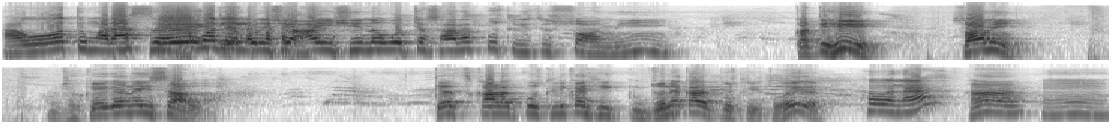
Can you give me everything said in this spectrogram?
अहो तुम्हाला असं बोललेलं एकोणीसशे पटत ऐंशी नव्वदच्या सालात पुसलीस ती स्वामी. का ते ही? स्वामी झुकेगा नाही साला? त्याच काळात पुसली का ही? जुन्या काळात पुसली तू होय ग हो ना? हा. हम्म.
